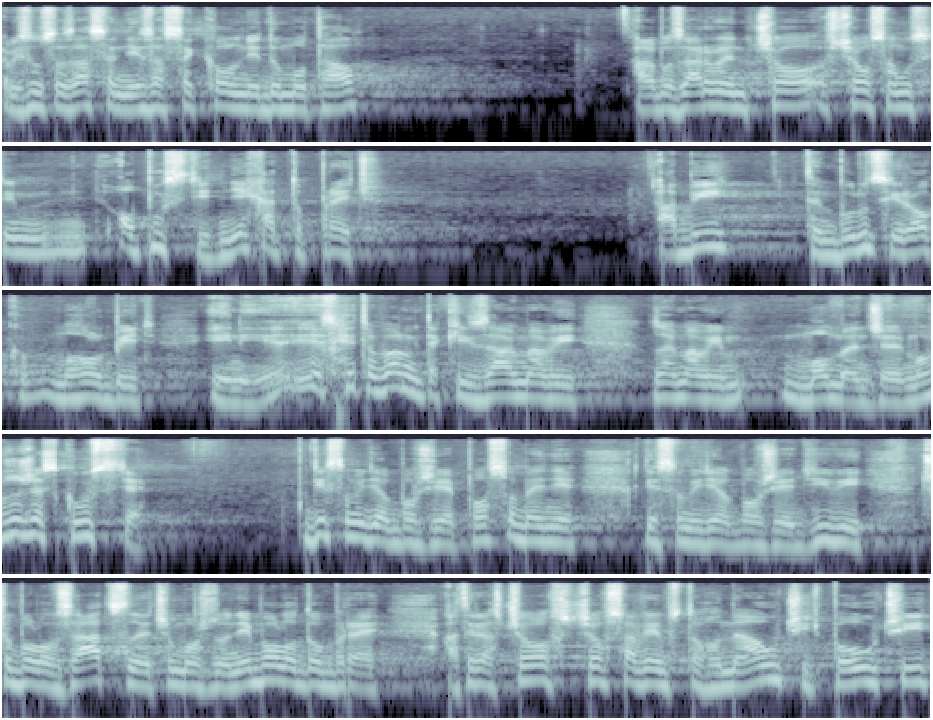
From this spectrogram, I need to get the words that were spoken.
aby som sa zase nezasekol, nedomotal. Alebo zároveň, čo, z čoho sa musím opustiť, nechať to preč. Aby ten budúci rok mohol byť iný. Je, je to veľmi taký zaujímavý, zaujímavý moment, že možno, že skúste. Kde som videl Božie pôsobenie, kde som videl Božie divy, čo bolo vzácne, čo možno nebolo dobré. A teraz čo, čo sa viem z toho naučiť, poučiť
